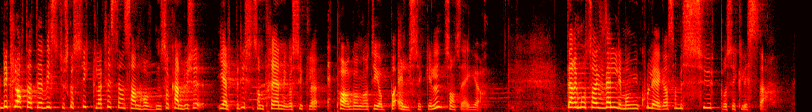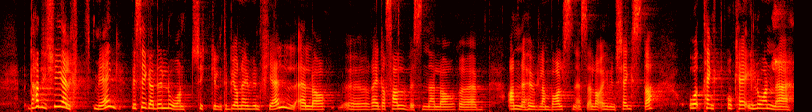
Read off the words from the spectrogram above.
Men det er klart at hvis du skal sykle Kristiansand-Hovden, så kan du ikke, hjelper det ikke som trening å sykle et par ganger til jobb på elsykkelen, sånn som jeg gjør. Derimot har jeg veldig mange kollegaer som er supersyklister. Det hadde ikke hjulpet meg hvis jeg hadde lånt sykkelen til Bjørn Øyvind Fjell eller uh, Reidar Salvesen eller uh, Anne Haugland Balsnes eller Øyvind Skjegstad og tenkt ok, jeg låner,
